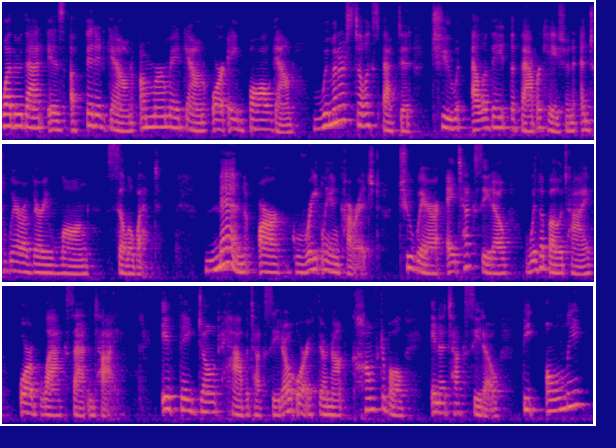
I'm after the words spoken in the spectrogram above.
Whether that is a fitted gown, a mermaid gown, or a ball gown, women are still expected to elevate the fabrication and to wear a very long silhouette. Men are greatly encouraged to wear a tuxedo with a bow tie or a black satin tie. If they don't have a tuxedo or if they're not comfortable in a tuxedo, the only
